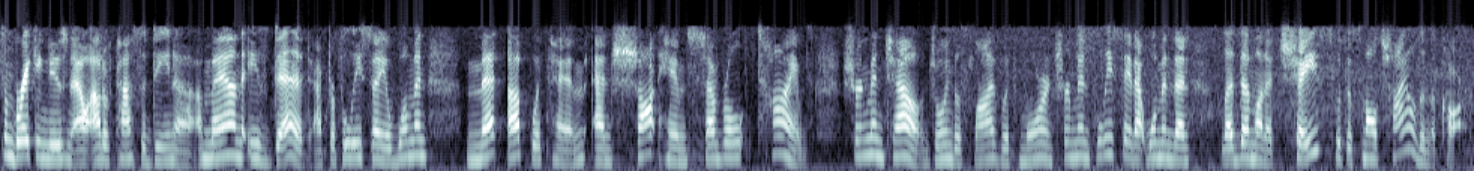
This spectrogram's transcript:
Some breaking news now out of Pasadena. A man is dead after police say a woman met up with him and shot him several times. Sherman Chow joined us live with more. And Sherman, police say that woman then led them on a chase with a small child in the car.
